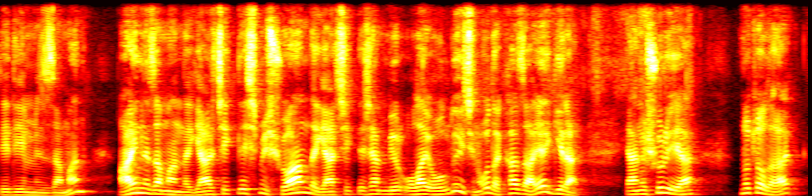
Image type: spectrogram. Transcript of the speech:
dediğimiz zaman aynı zamanda gerçekleşmiş şu anda gerçekleşen bir olay olduğu için o da kazaya girer. Yani şuraya not olarak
